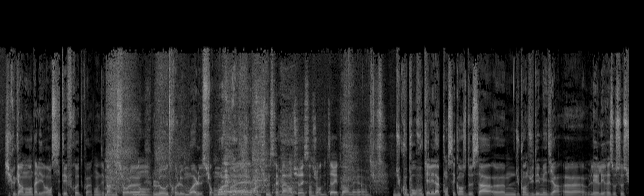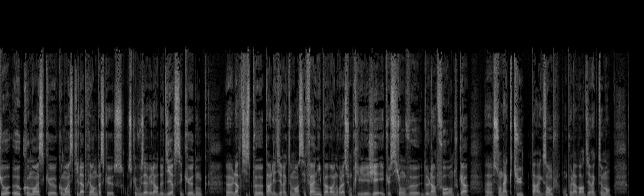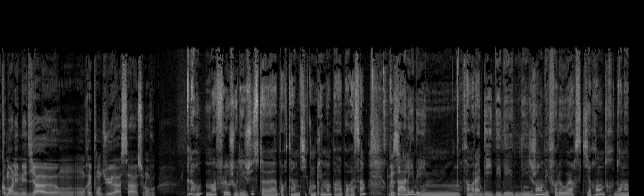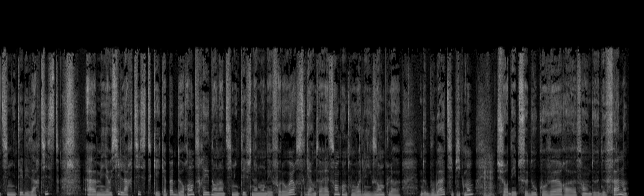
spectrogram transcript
J'ai cru qu'à un moment, t'allais vraiment citer Freud, quoi. On était parti sur l'autre, le, moi, le surmoi. Ouais, je me serais pas aventuré sur ce genre de territoire, mais. Euh. Du coup, pour vous, quelle est la conséquence de ça euh, du point de vue des médias euh, les, réseaux sociaux, eux, comment est-ce que comment est-ce qu'ils l'appréhendent Parce que ce que vous avez l'air de dire, c'est que donc l'artiste peut parler directement à ses fans, il peut avoir une relation privilégiée, et que si on veut de l'info, en tout cas son actu, par exemple, on peut l'avoir directement. Comment les médias ont répondu à ça, selon vous? Alors moi Flo, je voulais juste euh, apporter un petit complément par rapport à ça. On parlait des, hum, enfin voilà, des, des, des, des, gens, des followers qui rentrent dans l'intimité des artistes, euh, mais il y a aussi l'artiste qui est capable de rentrer dans l'intimité finalement des followers. Ce qui est intéressant quand on voit l'exemple de Booba typiquement mhm. sur des pseudo covers, euh, enfin de, de, fans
